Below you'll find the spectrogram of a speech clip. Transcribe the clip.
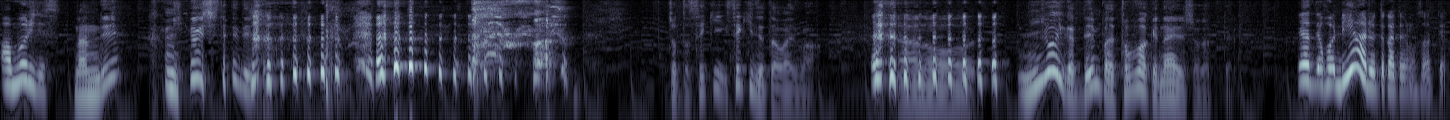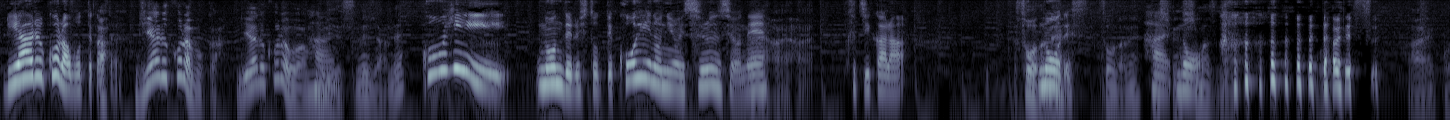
あ、無理です。なんで？匂いしないでしょ。ちょっと咳咳出たわ今あの匂いが電波で飛ぶわけないでしょだっていや、でほらリアルって書いてあります。だって。リアルコラボって書いあてある。リアルコラボかリアルコラボは無理ですね、じゃあねコーヒー飲んでる人ってコーヒーの匂いするんですよね。はいはいはい口から。そうだねノーです。そうだねはい確かにしますね ダメです。はいこ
